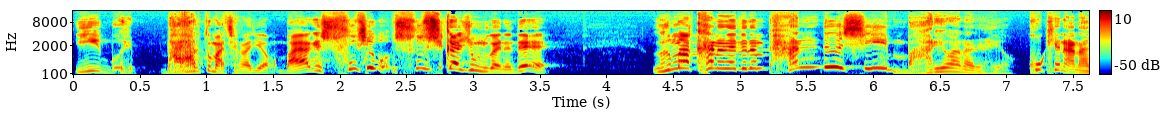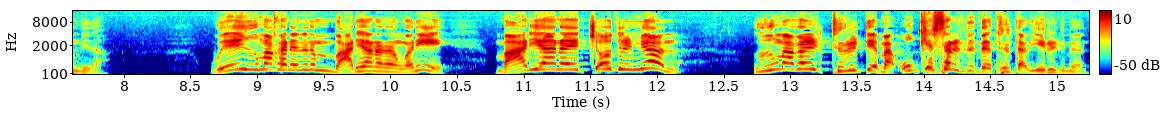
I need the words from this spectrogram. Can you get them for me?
이뭐 마약도 마찬가지예요. 마약에 수십 수십 가지 종류가 있는데 음악하는 애들은 반드시 마리아나를 해요. 코케인 안 합니다. 왜 음악하는 애들은 마리아나를 하는 거니? 마리아나에 쪄들면 음악을 들을 때 막 오케스트라를 들다 예를 들면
